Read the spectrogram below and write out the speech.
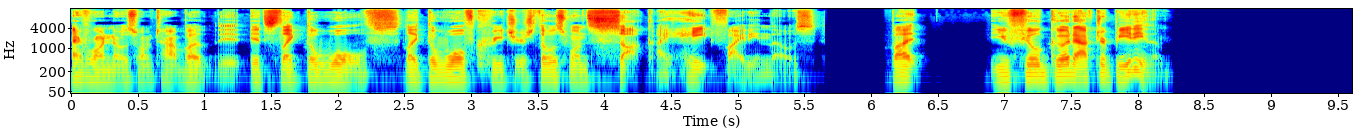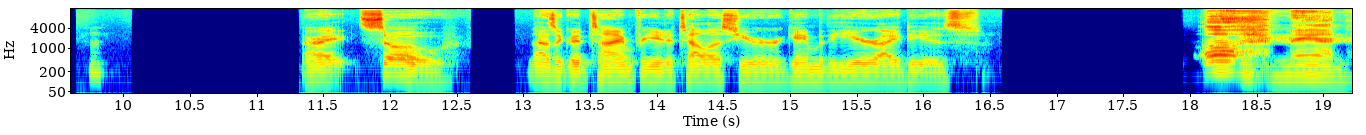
Everyone knows what I'm talking about. It- It's like the wolves, like the wolf creatures. Those ones suck. I hate fighting those. But you feel good after beating them. All right. So now's a good time for you to tell us your game of the year ideas. Oh man.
